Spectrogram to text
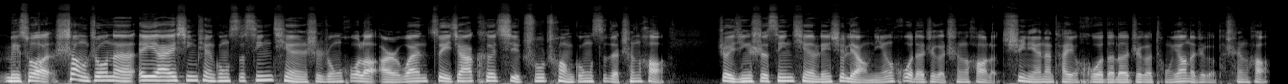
没错，上周呢，AI 芯片公司 Cintian 是荣获了耳湾最佳科技初创公司的称号，这已经是 Cintian 连续两年获得这个称号了。去年呢，他也获得了这个同样的这个称号。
